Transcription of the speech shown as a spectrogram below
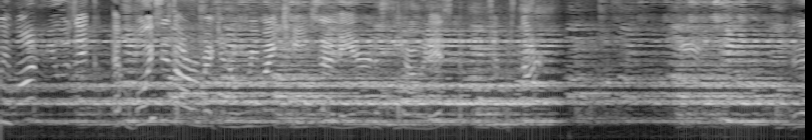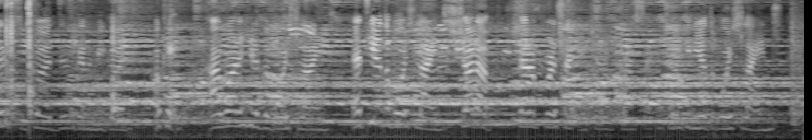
we want music and voices are original. We might change that later to see how it is. Should we start? This is good. This is gonna be good. Okay, I want to hear the voice lines. Let's hear the voice lines. Shut up. Shut up for a second. Shut up for a second so we can hear the voice lines.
